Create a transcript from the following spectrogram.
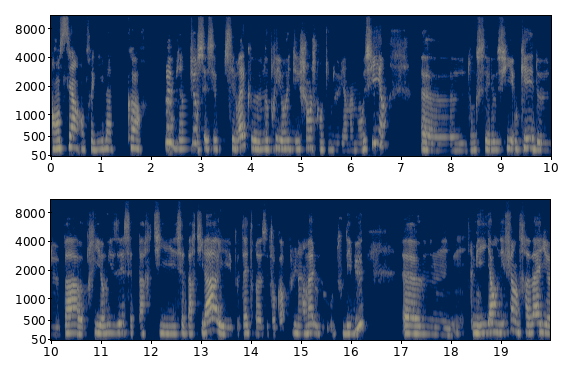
ancien, entre guillemets, corps. Bien sûr, c'est vrai que nos priorités changent quand on devient maman aussi. Hein. donc c'est aussi ok de ne pas prioriser cette partie cette partie là et peut-être c'est encore plus normal au tout début mais il y a en effet un travail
